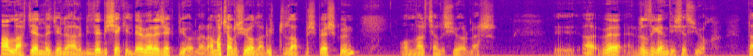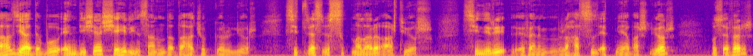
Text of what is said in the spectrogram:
Allah Celle Celaluhu bize bir şekilde verecek diyorlar. Ama çalışıyorlar. 365 gün onlar çalışıyorlar. Ee, ve rızık endişesi yok. Daha ziyade bu endişe şehir insanında daha çok görülüyor. Stres ve sıtmaları artıyor. Siniri efendim rahatsız etmeye başlıyor. Bu sefer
